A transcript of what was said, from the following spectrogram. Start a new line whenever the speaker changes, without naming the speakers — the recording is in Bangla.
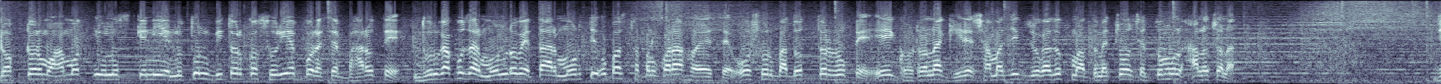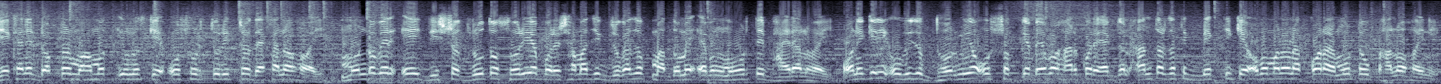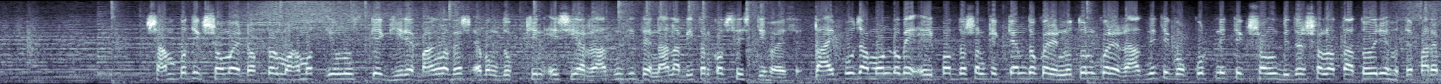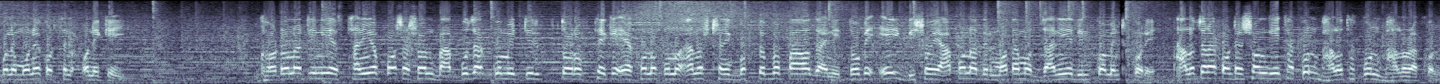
ডক্টর মোহাম্মদ ইউনুসকে নিয়ে নতুন বিতর্ক ছড়িয়ে পড়েছে ভারতে। দুর্গাপূজার মণ্ডপে তার মূর্তি উপস্থাপন করা হয়েছে অসুর বা দত্তর রূপে এই ঘটনা ঘিরে সামাজিক যোগাযোগ মাধ্যমে চলছে তুমুল আলোচনা। যেখানে ডক্টর মোহাম্মদ ইউনুসকে অসুর চরিত্র দেখানো হয়। মণ্ডপের এই দৃশ্য দ্রুত ছড়িয়ে পড়ে সামাজিক যোগাযোগ মাধ্যমে এবং মুহূর্তে ভাইরাল হয়। অনেকেরই অভিযোগ ধর্মীয় উৎসবকে ব্যবহার করে একজন আন্তর্জাতিক ব্যক্তিকে অবমাননা করার মোটেও ভালো হয়নি। সাম্প্রতিক সময়ে ডক্টর মোহাম্মদ ইউনুসকে ঘিরে বাংলাদেশ এবং দক্ষিণ এশিয়ার রাজনীতিতে নানা বিতর্ক সৃষ্টি হয়েছে। তাই পূজা মণ্ডপে এই প্রদর্শনকে কেন্দ্র করে নতুন করে রাজনৈতিক ও কূটনীতিক সংবিদর্শলতা তৈরি হতে পারে বলে মনে করছেন অনেকেই। ঘটনাটি নিয়ে স্থানীয় প্রশাসন বা পূজা কমিটির তরফ থেকে এখনও কোনো আনুষ্ঠানিক বক্তব্য পাওয়া যায়নি। তবে এই বিষয়ে আপনাদের মতামত জানিয়ে দিন কমেন্ট করে। আলোচনা কণ্ঠের সঙ্গেই থাকুন, ভালো থাকুন, ভালো রাখুন।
